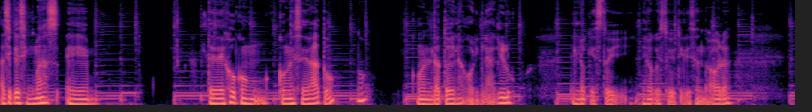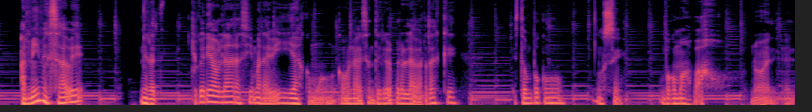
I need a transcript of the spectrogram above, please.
Así que sin más, eh, te dejo con, ese dato, ¿no? Con el dato de la Gorilla Glue. Es lo que estoy, es lo que estoy utilizando ahora. A mí me sabe. Mira, yo quería hablar así maravillas como, como la vez anterior, pero la verdad es que está un poco, no sé, un poco más bajo, ¿no? El, el,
